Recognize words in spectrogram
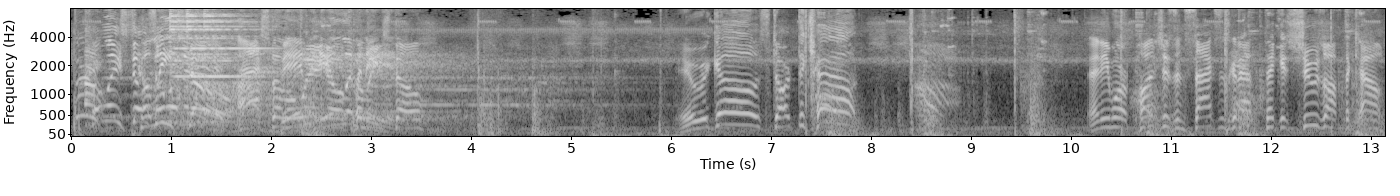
three. Kalisto's Kalisto has been eliminated. Kalisto. Here we go. Start the count. Any more punches and Saxton's gonna have to take his shoes off the count.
